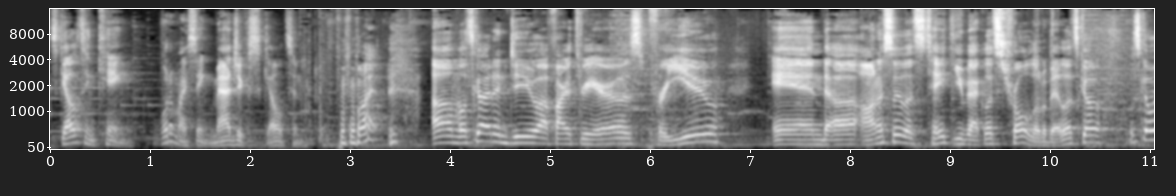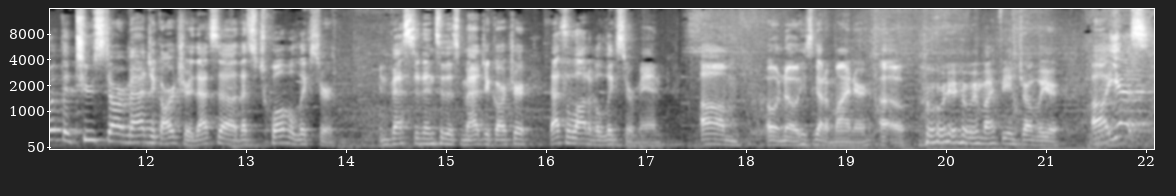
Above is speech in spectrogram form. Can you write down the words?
skeleton king. What am I saying? Magic skeleton. what? Um, let's go ahead and do uh, fire three arrows for you. And uh, honestly, let's take you back. Let's troll a little bit. Let's go. Let's go with the two-star magic archer. That's uh, that's 12 elixir invested into this magic archer. That's a lot of elixir, man. Um, oh no, he's got a miner. Uh-oh, we, might be in trouble here. Uh, yes,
